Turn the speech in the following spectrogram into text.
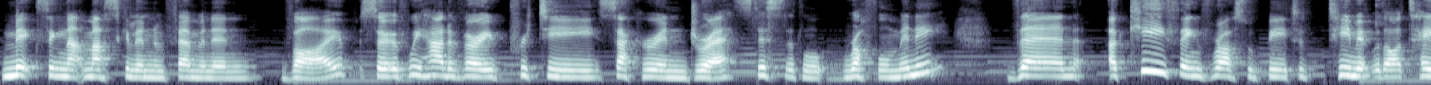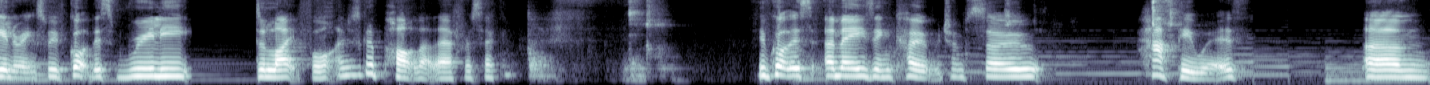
mixing that masculine and feminine vibe. So if we had a very pretty saccharine dress, this little ruffle mini, then a key thing for us would be to team it with our tailoring. So we've got this really delightful, I'm just gonna park that there for a second. We've got this amazing coat, which I'm so happy with. Um,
